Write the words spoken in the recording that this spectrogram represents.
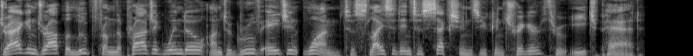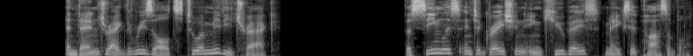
Drag and drop a loop from the project window onto Groove Agent 1 to slice it into sections you can trigger through each pad and then drag the results to a MIDI track. The seamless integration in Cubase makes it possible.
